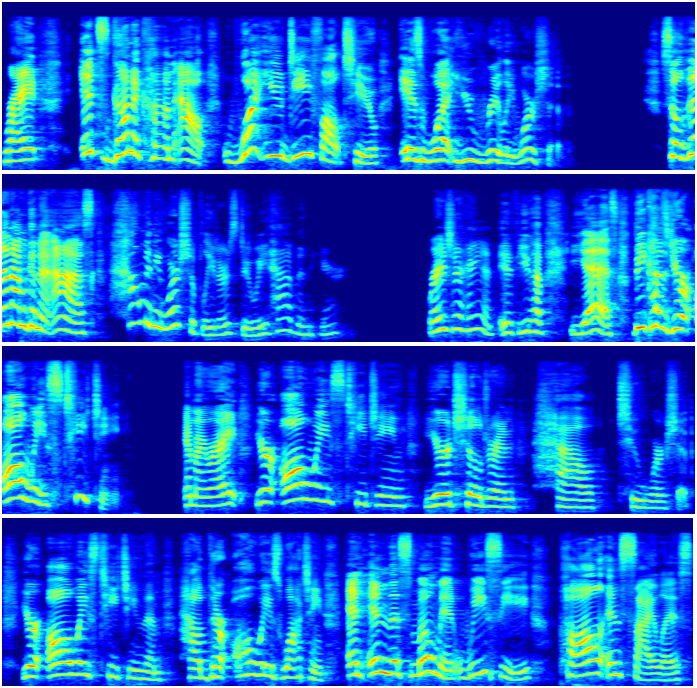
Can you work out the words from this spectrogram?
right? It's going to come out. What you default to is what you really worship. So then I'm going to ask, how many worship leaders do we have in here? Raise your hand if you have. Yes, because you're always teaching. Am I right? You're always teaching your children how to worship. You're always teaching them how they're always watching. And in this moment, we see Paul and Silas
